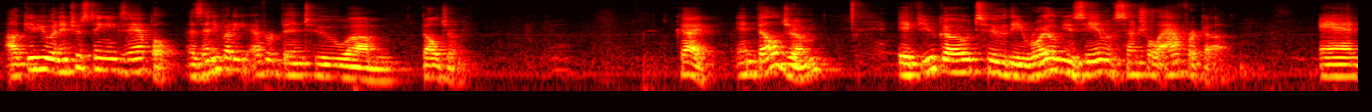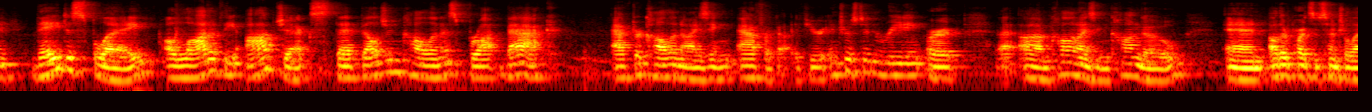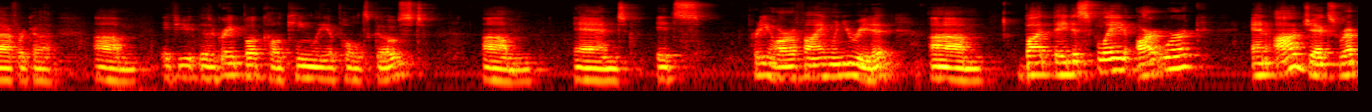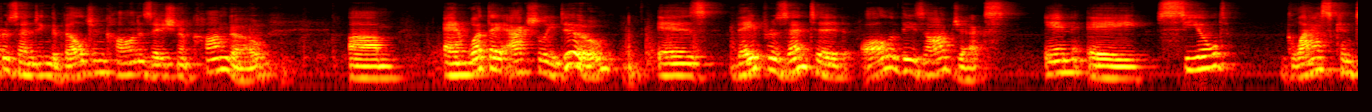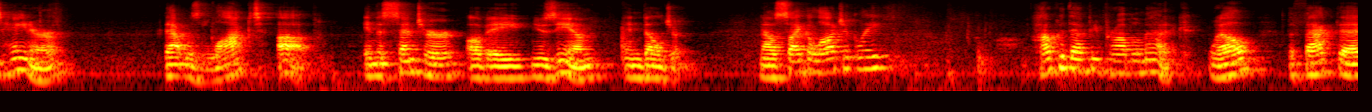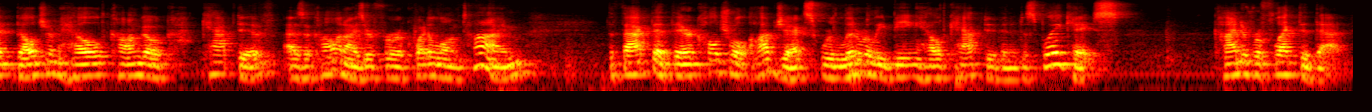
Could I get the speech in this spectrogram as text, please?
I'll give you an interesting example. Has anybody ever been to um, Belgium? Okay, in Belgium, if you go to the Royal Museum of Central Africa, And they display a lot of the objects that Belgian colonists brought back after colonizing Africa. If you're interested in reading or uh, um, colonizing Congo and other parts of Central Africa, um, if you there's a great book called King Leopold's Ghost, um, and it's pretty horrifying when you read it. Um, but they displayed artwork and objects representing the Belgian colonization of Congo. Um, and what they actually do is they presented all of these objects in a sealed glass container that was locked up in the center of a museum in Belgium. Now, psychologically, how could that be problematic? Well, the fact that Belgium held Congo captive as a colonizer for quite a long time, the fact that their cultural objects were literally being held captive in a display case kind of reflected that.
